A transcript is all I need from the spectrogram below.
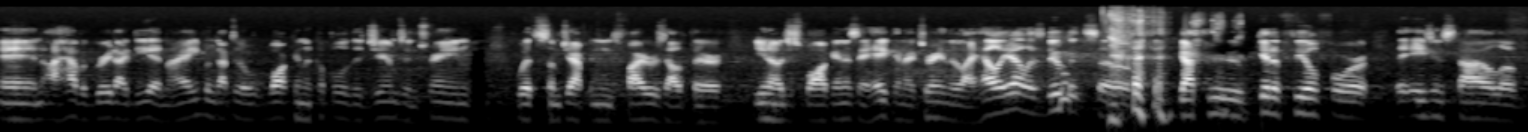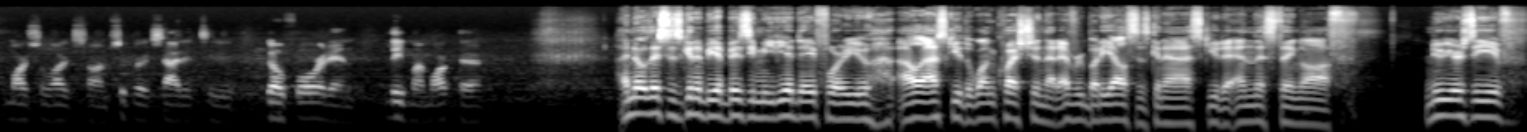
And I have a great idea. And I even got to walk in a couple of the gyms and train with some Japanese fighters out there. You know, just walk in and say, "Hey, can I train?" They're like, "Hell yeah, let's do it!" So got to get a feel for the Asian style of martial arts. So I'm super excited to go forward and leave my mark there. I know this is going to be a busy media day for you. I'll ask you the one question that everybody else is going to ask you to end this thing off. New Year's Eve,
